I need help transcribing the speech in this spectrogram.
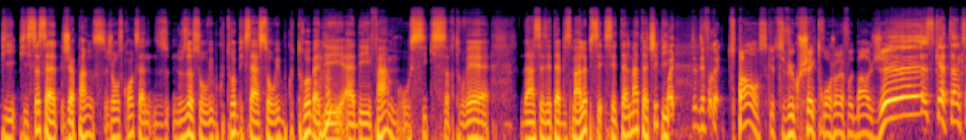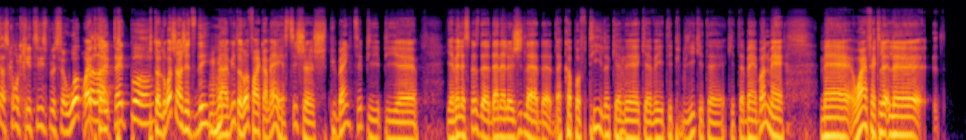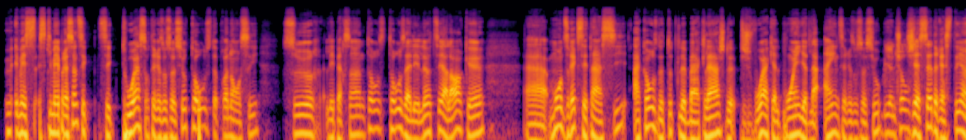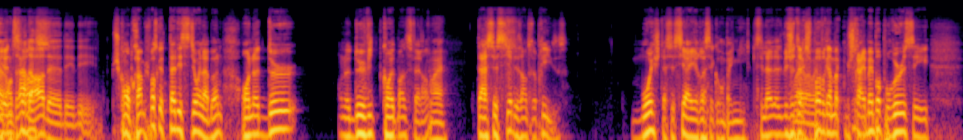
Puis, puis ça, ça, je pense, j'ose croire que ça nous- a sauvé beaucoup de troubles puis que ça a sauvé beaucoup de troubles à, des, à des femmes aussi qui se retrouvaient dans ces établissements-là. Puis c'est- tellement touché. Puis Ouais, des fois, que tu penses que tu veux coucher avec trois joueurs de football jusqu'à temps que ça se concrétise, puis tu fais, whoop, Ouais, peut-être pas. Puis t'as le droit de changer d'idée. Mhm. Dans la vie, t'as le droit de faire comme, hey, je, je suis plus bien. Puis, euh, il y avait l'espèce d'analogie de la, de, de la cup of tea là, qui, Mhm. avait, qui avait été publiée, qui était, qui était bien bonne. Mais, mais ouais, fait que le. le- mais, ce qui m'impressionne, c'est que- c'est que toi, sur tes réseaux sociaux, t'oses te prononcer sur les personnes, t'oses t'oses aller là, tu sais, alors que. euh, moi, on dirait que ces temps-ci, à cause de tout le backlash, de, puis je vois à quel point il y a de la haine sur les réseaux sociaux, j'essaie de rester, un, en dehors de, de- des- je comprends, je pense que ta décision est la bonne. On a deux, on a deux vies complètement différentes. Ouais. T'es associé à des entreprises. Moi, je suis associé à Eros et compagnie. C'est la- je veux dire, Ouais, je suis ouais, pas ouais. vraiment, je travaille même pas pour eux, c'est,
